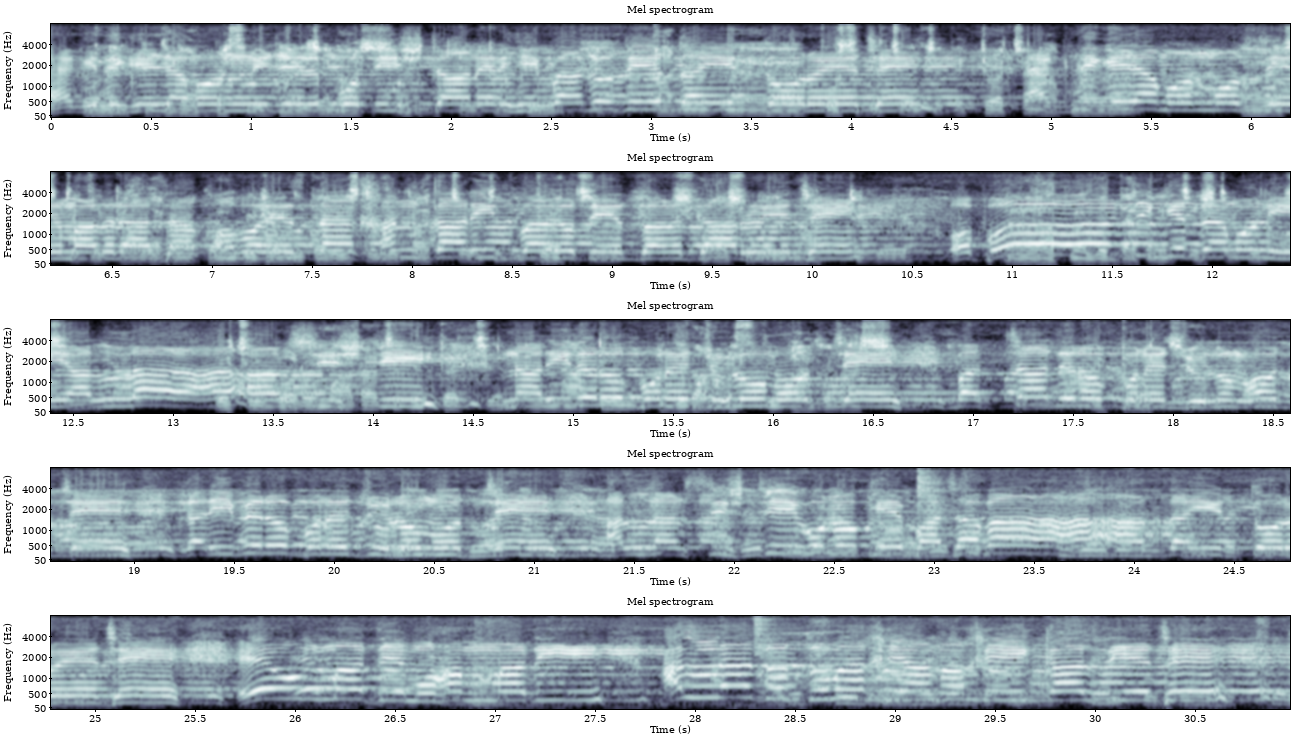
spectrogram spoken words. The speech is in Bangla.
একদিকে যেমন নিজের প্রতিষ্ঠানের হিফাজতের দায়িত্ব রয়েছে। একদিকে যেমন মসজিদ মাদ্রাসা কবরস্থান খানকার পাচ্ছেন। দরকার রয়েছে। মাঠ থেকে, অপর আহ, আপনাদের দেখানোর দিকে চেষ্টা তেমনই আল্লাহ সৃষ্টি নারীদের ওপরে জুলুম হচ্ছে বাচ্চাদের ওপরে জুলুম হচ্ছে গরিবের ওপরে জুলুম হচ্ছে আল্লাহর সৃষ্টিগুলোকে বাঁচাবার দায়িত্ব রয়েছে। এ উম্মাতে মুহাম্মাদি আল্লাহ তো তোমাকে আমাকে এই কাজ দিয়েছে।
